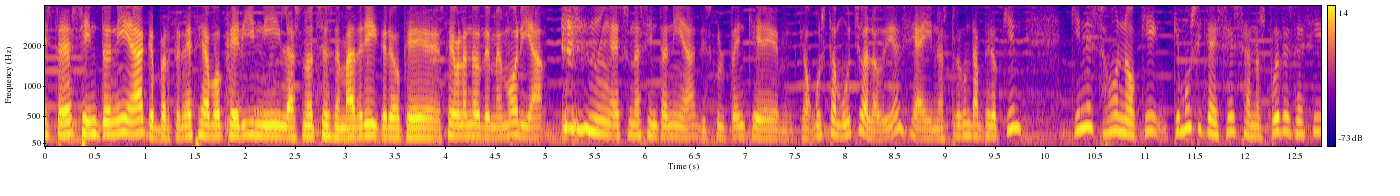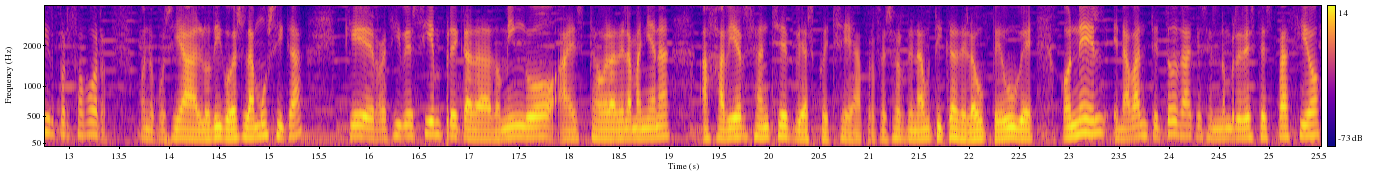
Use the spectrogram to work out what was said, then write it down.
Esta sintonía que pertenece a Boccherini, Las noches de Madrid, creo que estoy hablando de memoria, es una sintonía, disculpen, que, que gusta mucho a la audiencia y nos preguntan, pero ¿quién, ¿Quiénes son o qué, música es esa? ¿Nos puedes decir, por favor? Bueno, pues ya lo digo, es la música que recibe siempre cada domingo a esta hora de la mañana a Javier Sánchez Beascoechea, profesor de náutica de la UPV. Con él, en Avante Toda, que es el nombre de este espacio,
